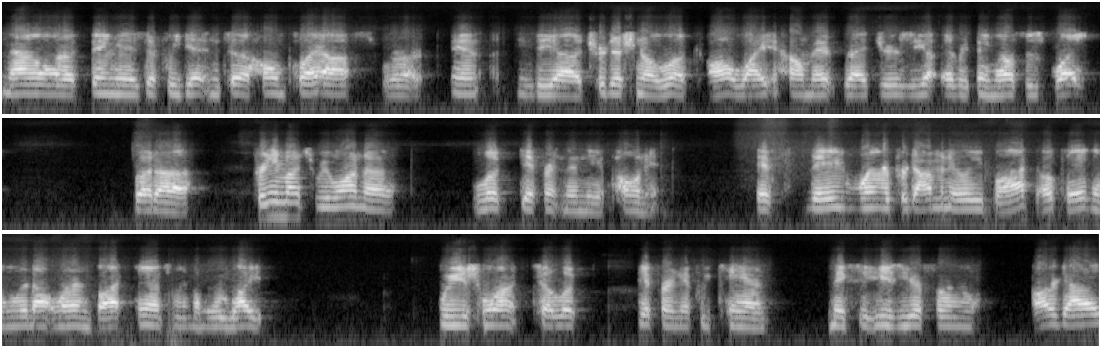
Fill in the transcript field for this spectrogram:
now, our thing is if we get into home playoffs, we're in the uh, traditional look, all white helmet, red jersey, everything else is white. But uh, pretty much, we want to look different than the opponent. If they wear predominantly black, okay, then we're not wearing black pants. We're going to wear white. We just want to look different if we can. Makes it easier for our guys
